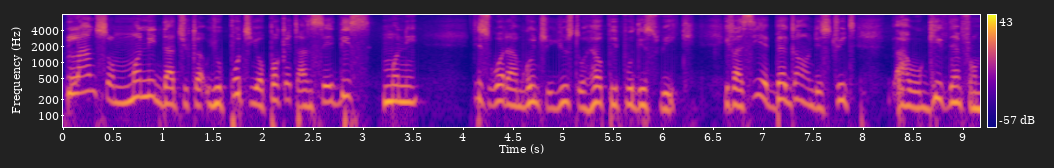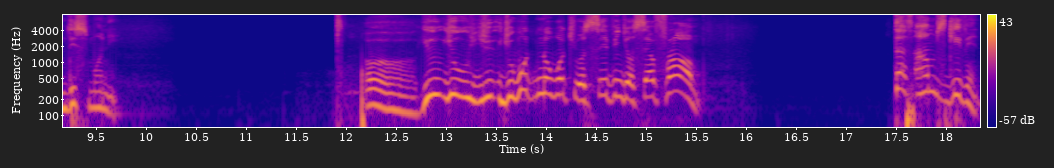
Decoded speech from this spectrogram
plan some money that you can you put in your pocket and say, This money, this is what I'm going to use to help people this week. If I see a beggar on the street, I will give them from this money. Oh, you you you, you won't know what you are saving yourself from. That's alms giving.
